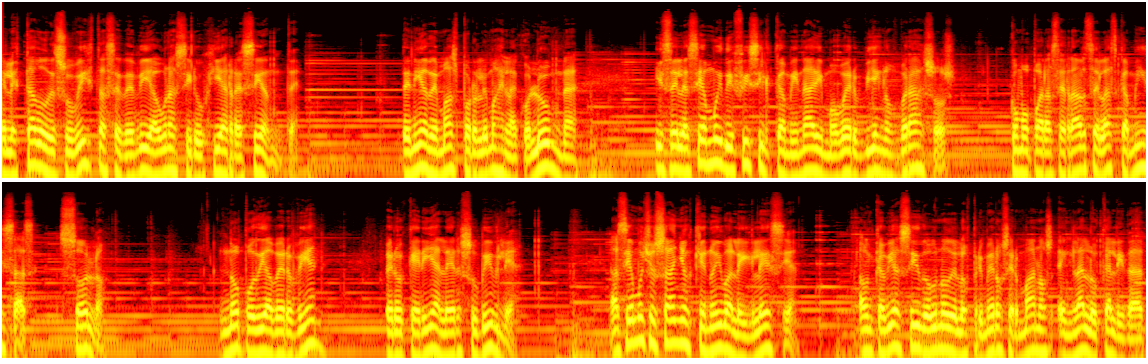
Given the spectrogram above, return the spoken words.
El estado de su vista se debía a una cirugía reciente Tenía además problemas en la columna y se le hacía muy difícil caminar y mover bien los brazos, como para cerrarse las camisas solo. No podía ver bien, pero quería leer su Biblia. Hacía muchos años que no iba a la iglesia, aunque había sido uno de los primeros hermanos en la localidad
